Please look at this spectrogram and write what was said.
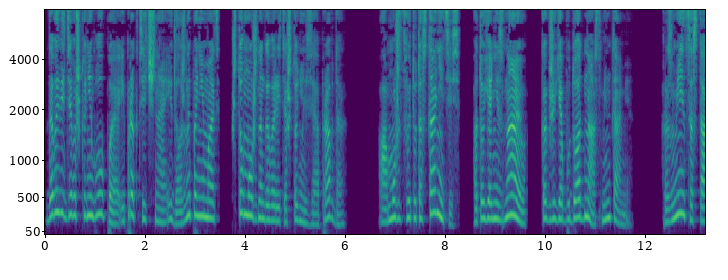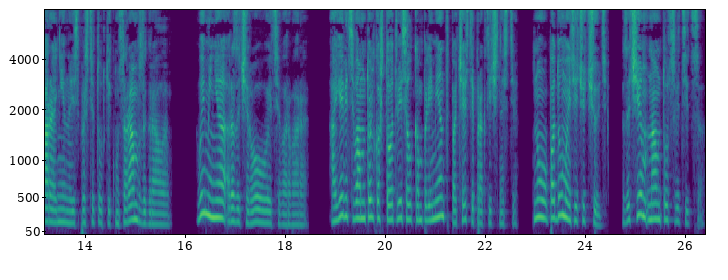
Да вы ведь девушка не глупая и практичная, и должны понимать, что можно говорить, а что нельзя, правда? А может, вы тут останетесь? А то я не знаю, как же я буду одна с ментами? Разумеется, старая ненависть проститутки к мусорам взыграла. Вы меня разочаровываете, Варвара. А я ведь вам только что ответил комплимент по части практичности. Ну, подумайте чуть-чуть. Зачем нам тут светиться?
